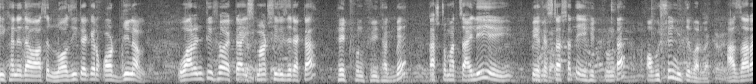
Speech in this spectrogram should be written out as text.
এইখানে দেওয়া আছে লজিটেকের অরিজিনাল ওয়ারেন্টি সহ একটা স্মার্ট সিরিজের একটা হেডফোন ফ্রি থাকবে। কাস্টমার চাইলেই এই প্যাকেজটার সাথে এই হেডফোনটা অবশ্যই নিতে পারবে। আর যারা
